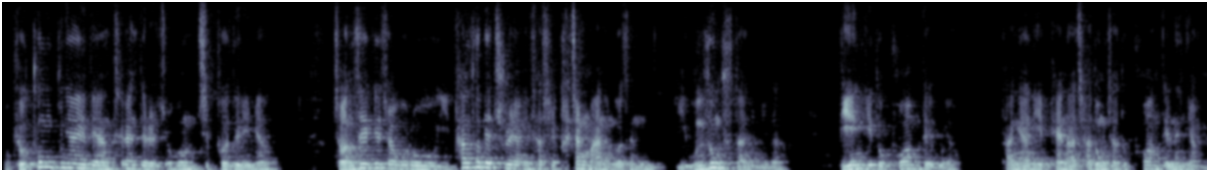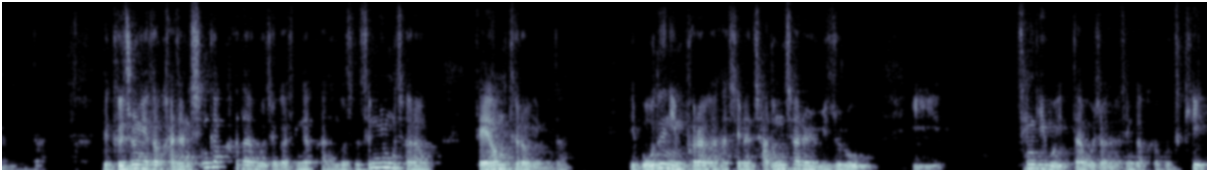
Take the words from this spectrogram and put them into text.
뭐 교통 분야에 대한 트렌드를 조금 짚어드리면 전 세계적으로 이 탄소 배출량이 사실 가장 많은 것은 이 운송 수단입니다. 비행기도 포함되고요. 당연히 배나 자동차도 포함되는 영역입니다. 근데 그 중에서 가장 심각하다고 제가 생각하는 것은 승용차랑 대형 트럭입니다. 이 모든 인프라가 사실은 자동차를 위주로 이 생기고 있다고 저는 생각하고 특히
